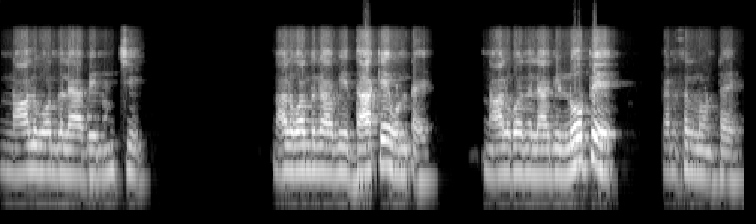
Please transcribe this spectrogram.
నాలుగు వందల యాభై నుంచి నాలుగు వందల యాభై దాకే ఉంటాయి. నాలుగు వందల యాభై లోపే పెన్షన్లు ఉంటాయి.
